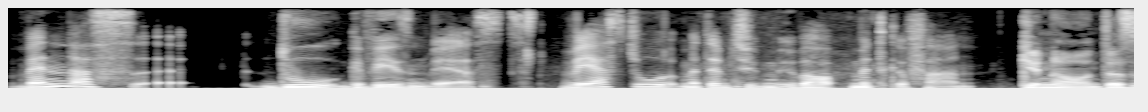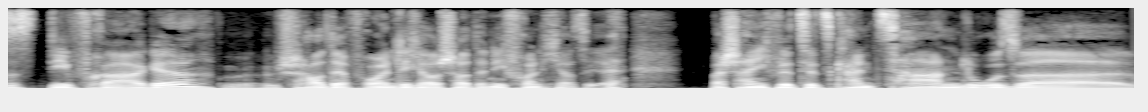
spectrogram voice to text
wenn das du gewesen wärst, wärst du mit dem Typen überhaupt mitgefahren? Genau, und das ist die Frage. Schaut er freundlich aus, schaut er nicht freundlich aus? Äh, Wahrscheinlich wird es jetzt kein zahnloser.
